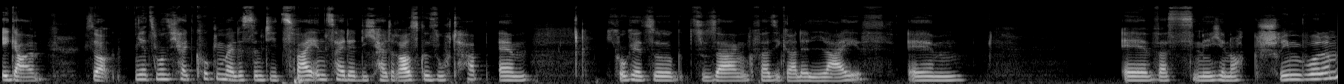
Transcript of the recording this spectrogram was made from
Egal. So, jetzt muss ich halt gucken, weil das sind die zwei Insider, die ich halt rausgesucht habe. Ähm, ich gucke jetzt sozusagen quasi gerade live ähm, äh, was mir hier noch geschrieben wurde.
